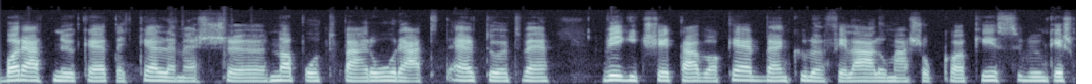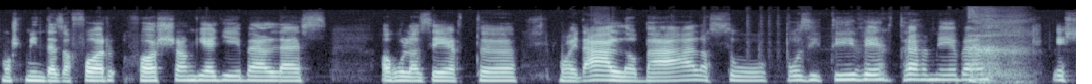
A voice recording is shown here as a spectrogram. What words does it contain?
barátnőket, egy kellemes napot, pár órát eltöltve, végig sétálva a kertben, különféle állomásokkal készülünk, és most mindez a far, farsang jegyében lesz, ahol azért majd áll a bál a szó pozitív értelmében, és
